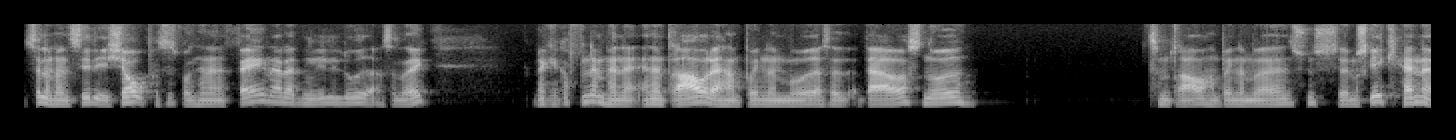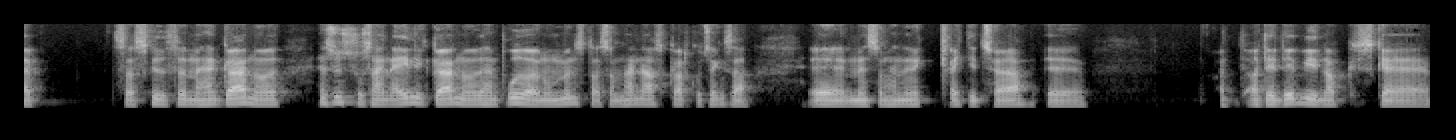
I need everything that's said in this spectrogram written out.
selvom han siger det i sjov på et tidspunkt, han er en fan af den lille luder og sådan noget, ikke? Man kan godt fornemme, at han er, han er draget af ham på en eller anden måde. Altså, der er også noget, som drager ham på en eller anden måde. Han synes, øh, måske ikke han er så skide fed, men han gør noget. Han synes, Hussein Ali gør noget. Han bryder nogle mønstre, som han også godt kunne tænke sig øh, men som han ikke rigtig tør. Øh, og, og det er det, vi nok skal,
